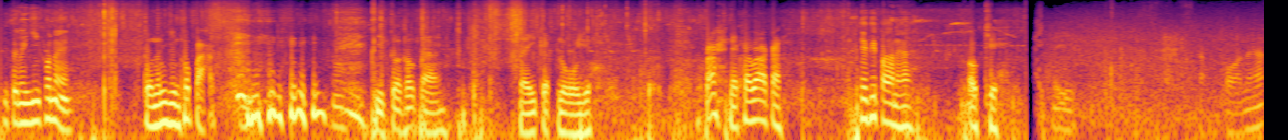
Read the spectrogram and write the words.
มีตัวนึงยิงเขาไหนอยตัวนั้นยิงเข้าปากอีกตัวเข้ากลางใส่กับโลอยู่ไปเดี๋ยวค่อยว่ากันเรียกพี่ปาหนะฮะโอเคกลับก่อนนะฮะ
